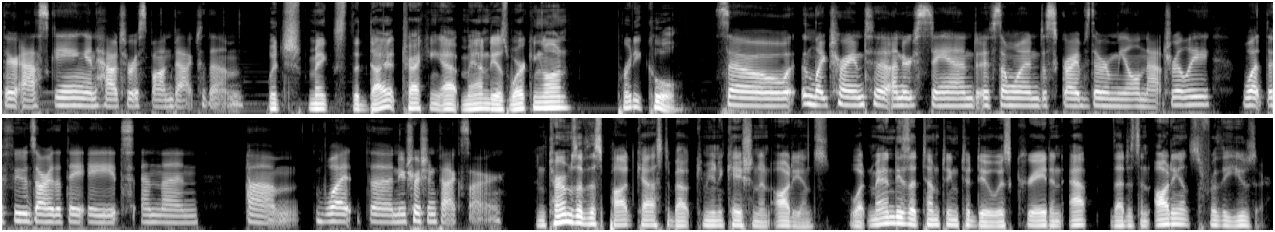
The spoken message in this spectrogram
they're asking and how to respond back to them. Which makes the diet tracking app Mandy is working on pretty cool. So, like trying to understand if someone describes their meal naturally, what the foods are that they ate, and then um, what the nutrition facts are. In terms of this podcast about communication and audience, what Mandy's attempting to do is create an app that is an audience for the user,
